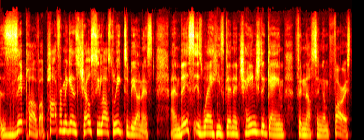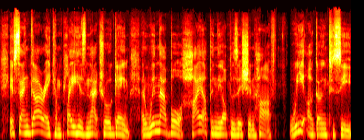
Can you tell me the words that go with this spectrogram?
zip of, apart from against Chelsea last week, to be honest. And this is where he's going to change the game for Nottingham Forest. If Sangare can play his natural game and win that ball high up in the opposition half, we are going to see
